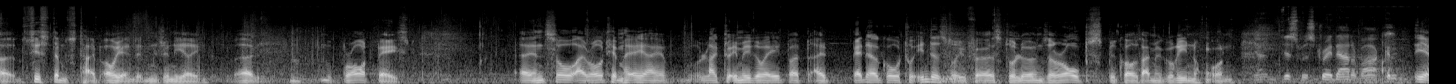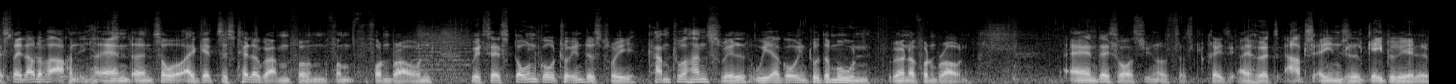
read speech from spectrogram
uh, systems type oriented engineering, uh, broad based. And so I wrote him, hey, I would like to immigrate, but I better go to industry first to learn the ropes because I'm a greenhorn. Yeah, this was straight out of Aachen? Yes, straight out of Aachen. And, and so I get this telegram from, from von Braun, which says, don't go to industry, come to Huntsville, we are going to the moon, Werner von Braun. And this was, you know, just crazy. I heard Archangel Gabriel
